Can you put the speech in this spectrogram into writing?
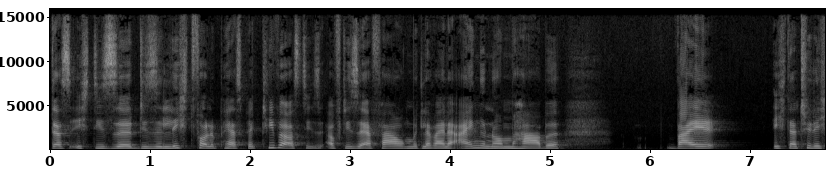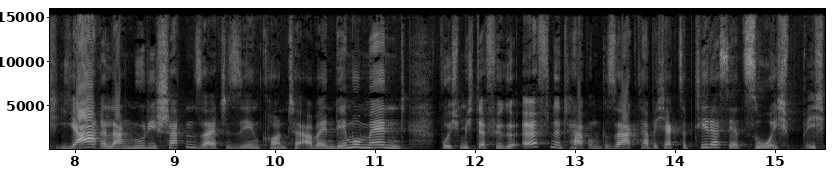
dass ich diese, diese lichtvolle Perspektive aus diese, auf diese Erfahrung mittlerweile eingenommen habe, weil ich natürlich jahrelang nur die Schattenseite sehen konnte. Aber in dem Moment, wo ich mich dafür geöffnet habe und gesagt habe, ich akzeptiere das jetzt so, ich, ich,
